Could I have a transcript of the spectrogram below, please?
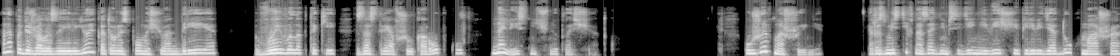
она побежала за Ильей, который с помощью Андрея выволок таки застрявшую коробку на лестничную площадку. Уже в машине, разместив на заднем сиденье вещи и переведя дух, Маша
